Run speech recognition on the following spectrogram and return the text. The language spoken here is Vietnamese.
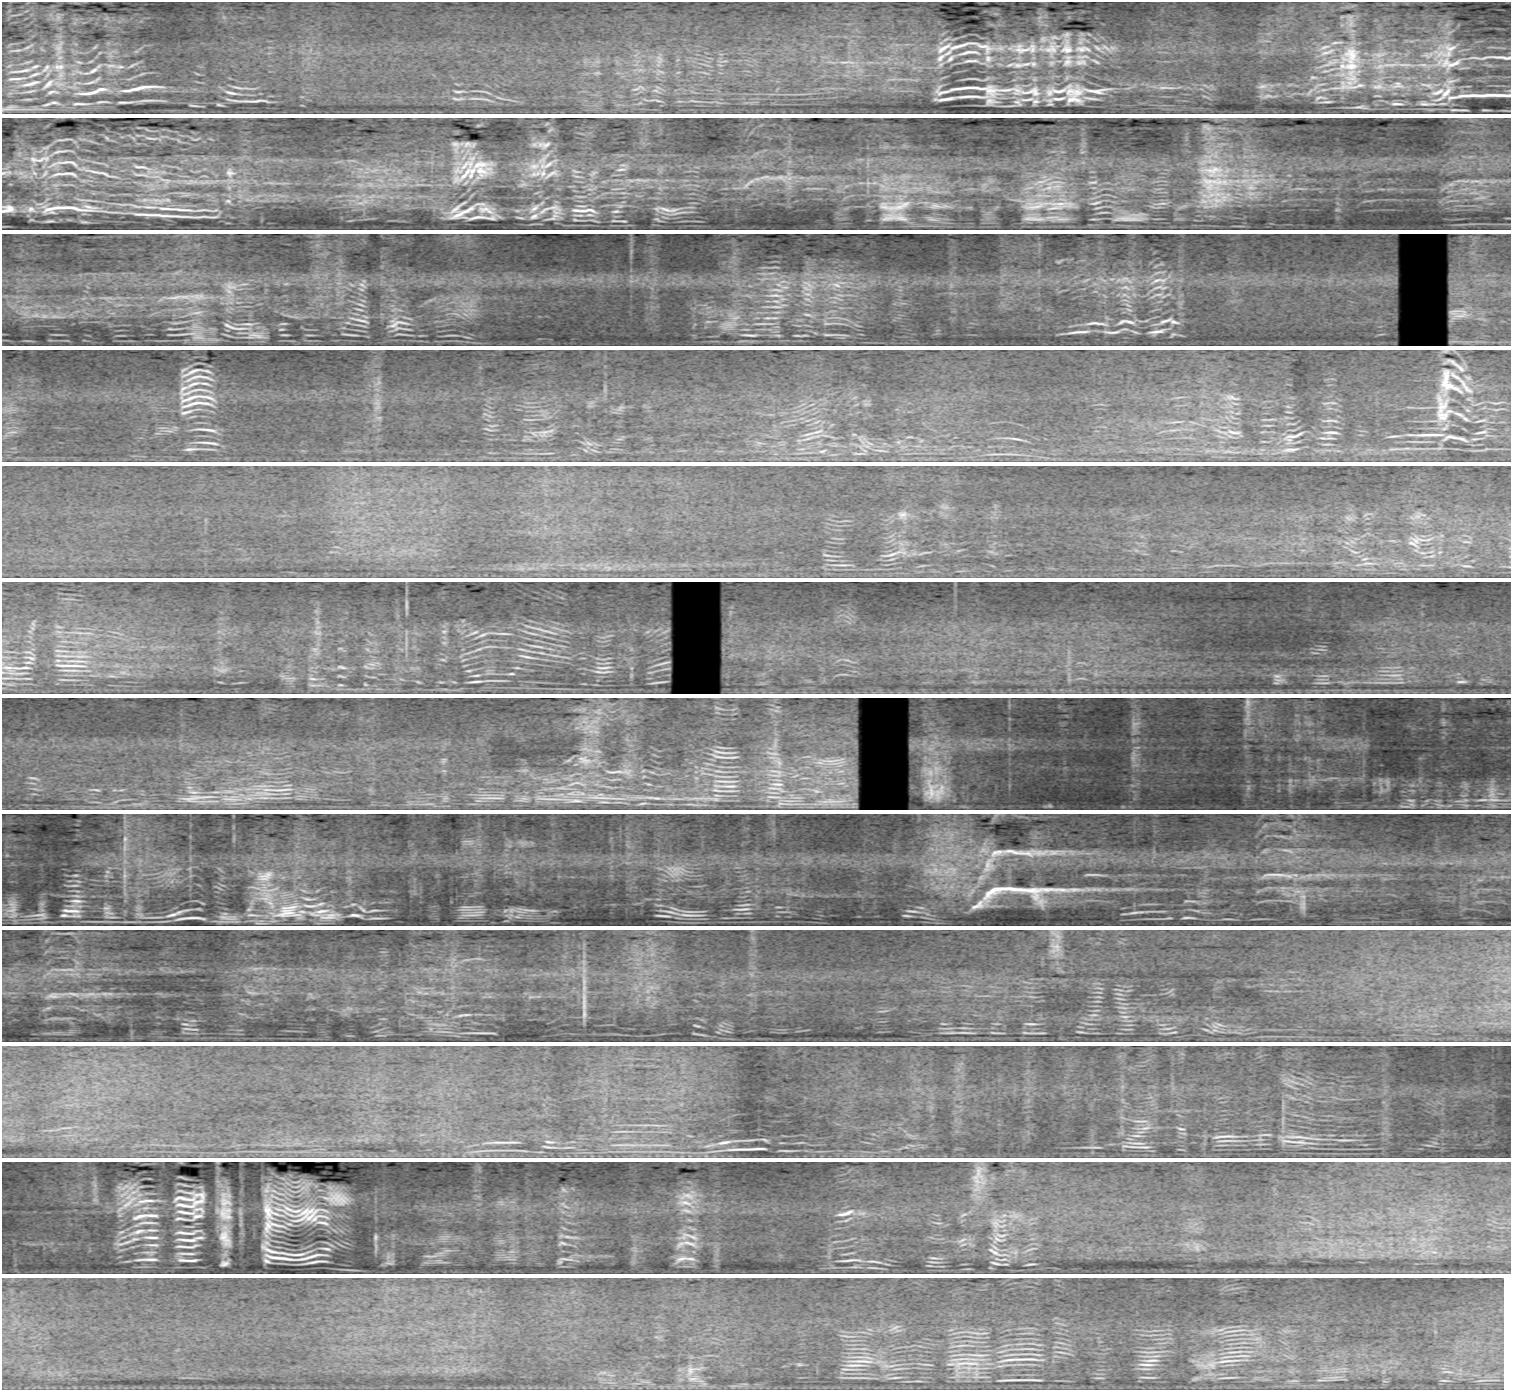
Did it? He thought. trái rồi đôi trái em đó này. Nó chỉ chơi chụp con không trái rồi không con không trái. ăn thế. Nó không ai trái. thế. ចូលមែន អូវ៉ាន់នំអូយើង គ្នាបានផងអត់បានផង ណូគេវ៉ាន់នំកូនវ៉ាន់នំញ៉ាំ គេគិតយក ទៅមកមកមកមកស្វាយញ៉ាំនំហ៎អូឡងមែនអូបាយចិត្តដល់ហើយ នេះទៅ doon. No, wag saan. Ang may nagiro. Nang may ala na rin, di online dahil. Ala lahat ba ikaw?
